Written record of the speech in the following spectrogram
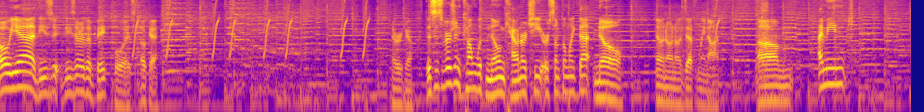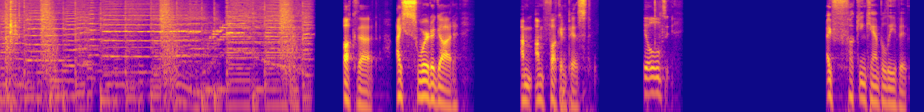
Oh yeah, these are, these are the big boys. Okay. There we go. Does this version come with no encounter cheat or something like that? No. No, no, no, definitely not. Um, I mean... Fuck that. I swear to God. I'm, I'm fucking pissed. Killed... I fucking can't believe it.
